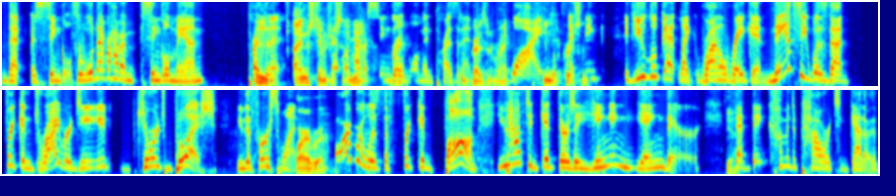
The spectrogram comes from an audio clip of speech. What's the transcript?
that is single. So we'll never have a single man president. Mm, I understand what you're saying. Have yeah, have a single right. woman president. President, right? Why? Single person. I think if you look at like Ronald Reagan, Nancy was that freaking driver, dude. George Bush the first one. Barbara. Barbara was the freaking bomb. You have to get there's a yin and yang there yeah. that they come into power together.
